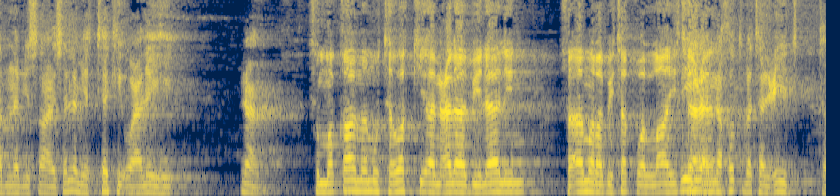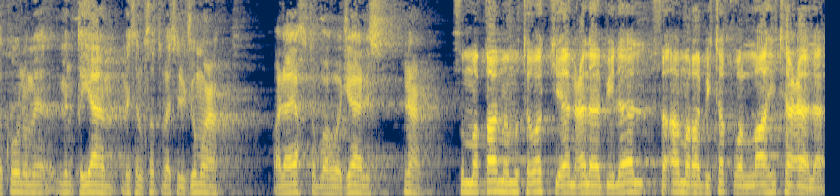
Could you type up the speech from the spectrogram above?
النبي صلى الله عليه وسلم يتكئ عليه. نعم. ثم قام متوكئا على بلال فأمر بتقوى الله فيه تعالى. أن خطبة العيد تكون من قيام مثل خطبة الجمعة ولا يخطب وهو جالس. نعم. ثم قام متوكئا على بلال فأمر بتقوى الله تعالى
